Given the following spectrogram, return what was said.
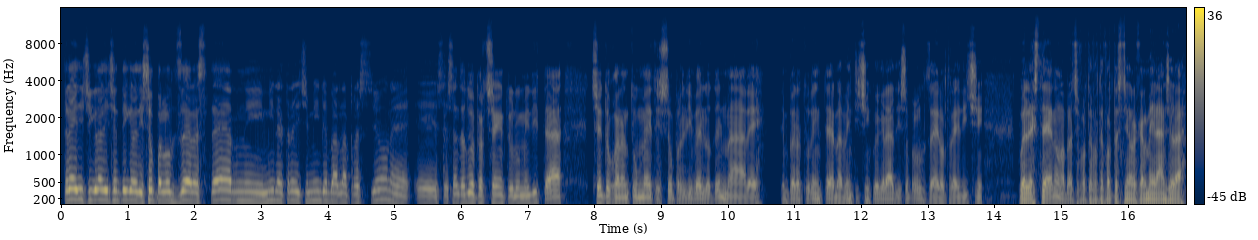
13 gradi centigradi sopra lo zero esterni, 1013 millibar la pressione e 62% l'umidità, 141 metri sopra il livello del mare, temperatura interna 25 gradi sopra lo 0, 13 quella esterna. Un abbraccio forte forte forte signora Carmela Angela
